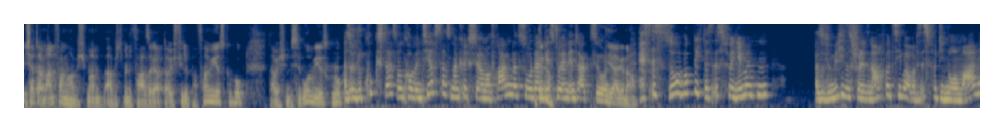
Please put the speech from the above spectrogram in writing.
Ich hatte am Anfang, habe ich mal, habe ich mal eine Phase gehabt, da habe ich viele Parfum-Videos geguckt, da habe ich ein bisschen Uhrenvideos geguckt. Also du guckst das und kommentierst das und dann kriegst du ja immer Fragen dazu und dann Genau. gehst du in Interaktion. ja, genau. Es ist so wirklich, das ist für jemanden, also für mich ist es schon jetzt nachvollziehbar, aber das ist für die normale,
